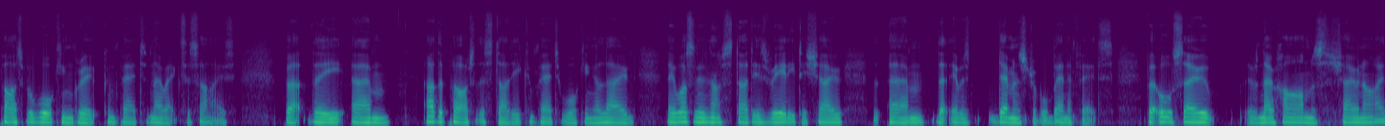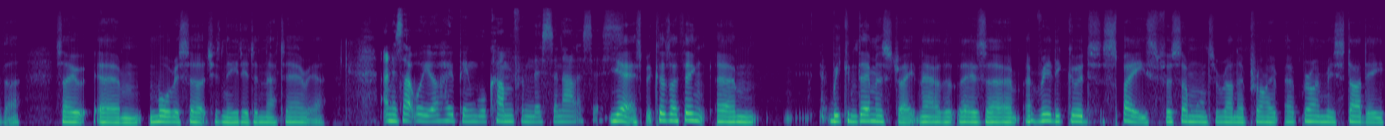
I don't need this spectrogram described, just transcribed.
part of a walking group compared to no exercise. But the um, other part of the study compared to walking alone, there wasn't enough studies really to show um, that there was demonstrable benefits, but also there was no harms shown either. So um, more research is needed in that area. And is that what you're hoping will come from this analysis? Yes, because I think um, we can demonstrate now that there's a, a, really good space for someone to run a, pri- a primary study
